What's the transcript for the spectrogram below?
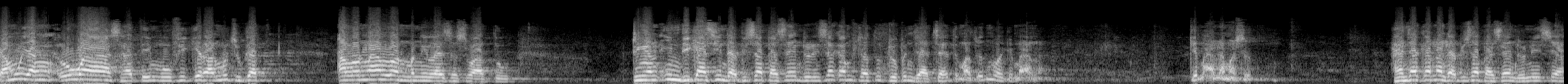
Kamu yang luas hatimu pikiranmu juga alon-alon menilai sesuatu. Dengan indikasi tidak bisa bahasa Indonesia kamu sudah tuduh penjajah. Itu maksudmu bagaimana? Gimana maksud hanya karena tidak bisa bahasa Indonesia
